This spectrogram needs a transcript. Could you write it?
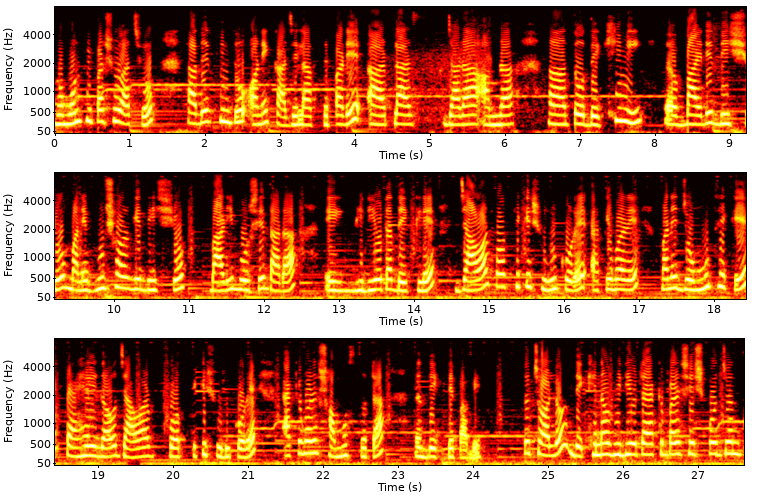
ভ্রমণ পিপাসু আছো, তাদের কিন্তু অনেক কাজে লাগতে পারে। আর প্লাস যারা আমরা তো দেখিনি বাইরের দৃশ্য মানে ভূস্বর্গের দৃশ্য বাড়ি বসে তারা এই ভিডিওটা দেখলে, যাওয়ার পর থেকে শুরু করে একেবারে মানে জম্মু থেকে পেহেলগাঁও যাওয়ার পর থেকে শুরু করে একেবারে সমস্তটা দেখতে পাবে। তো চলো দেখে নাও ভিডিওটা একেবারে শেষ পর্যন্ত।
